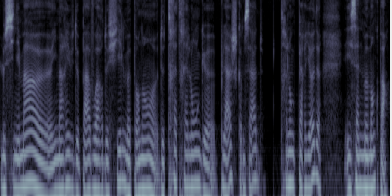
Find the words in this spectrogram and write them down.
le cinéma, euh, il m'arrive de pas avoir de film pendant de très très longues euh, plages comme ça, de très longues périodes, et ça ne me manque pas.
